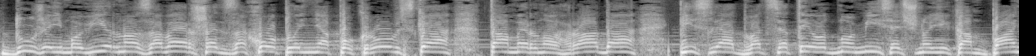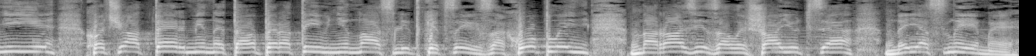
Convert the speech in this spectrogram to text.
дуже ймовірно завершать захоплення Покровська та Мирнограда після 21-місячної кампанії, хоча терміни та оперативні наслідки цих захоплень наразі залишаються неясними.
